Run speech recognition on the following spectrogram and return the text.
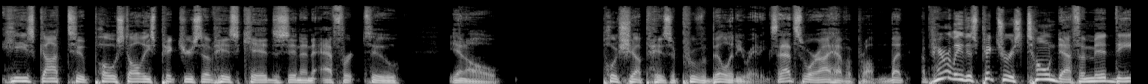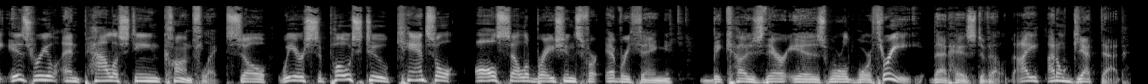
he's got to post all these pictures of his kids in an effort to you know, push up his approvability ratings. That's where I have a problem. But apparently, this picture is tone deaf amid the Israel and Palestine conflict. So we are supposed to cancel all celebrations for everything because there is World War III that has developed. I, I don't get that.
